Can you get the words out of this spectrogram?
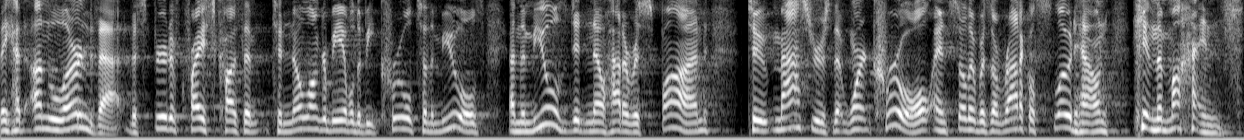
they had unlearned that. The Spirit of Christ caused them to no longer be able to be cruel to the mules, and the mules didn't know how to respond to masters that weren't cruel, and so there was a radical slowdown in the mines.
